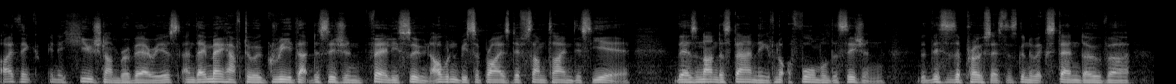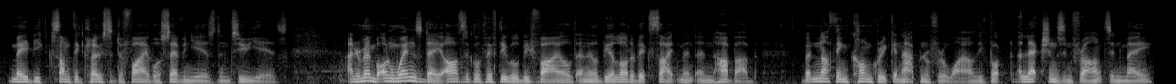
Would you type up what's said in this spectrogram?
I think in a huge number of areas, and they may have to agree that decision fairly soon. I wouldn't be surprised if sometime this year there's an understanding, if not a formal decision, that this is a process that's going to extend over maybe something closer to five or seven years than two years. And remember, on Wednesday, Article 50 will be filed and there'll be a lot of excitement and hubbub, but nothing concrete can happen for a while. You've got elections in France in May,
